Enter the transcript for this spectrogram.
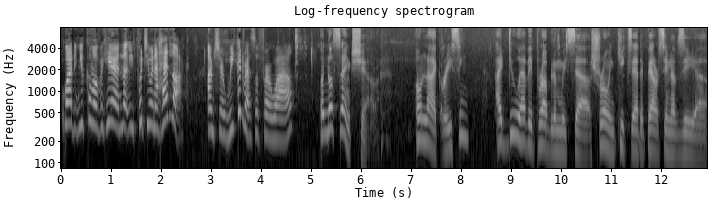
Why don't you come over here and let me put you in a headlock? I'm sure we could wrestle for a while. Uh, no thanks, Cher. Unlike Rezin, I do have a problem with uh, throwing kicks at a person of the uh,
